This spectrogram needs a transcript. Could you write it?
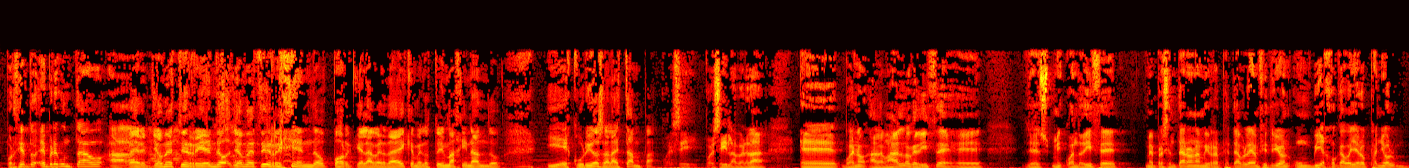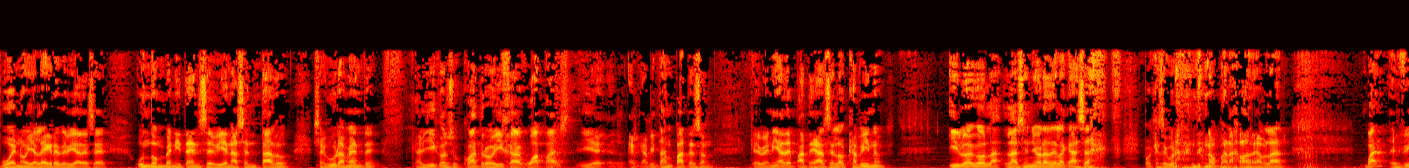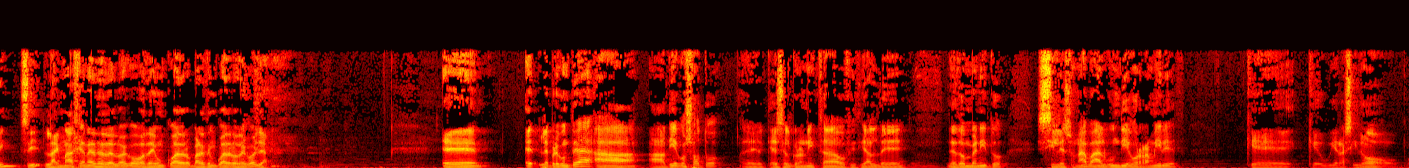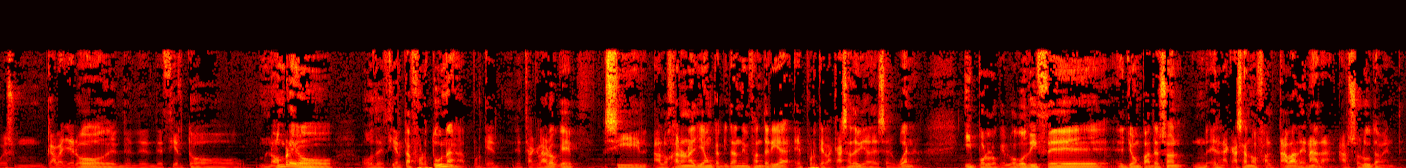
Por cierto, he preguntado a... A ver, yo me estoy riendo, yo me estoy riendo porque la verdad es que me lo estoy imaginando y es curiosa la estampa. Pues sí, pues sí, la verdad. Eh, bueno, además lo que dice, eh, cuando dice, me presentaron a mi respetable anfitrión un viejo caballero español bueno y alegre, debía de ser un don benitense bien asentado, seguramente, allí con sus cuatro hijas guapas y el, capitán Patterson que venía de patearse los caminos y luego la, señora de la casa, porque seguramente no paraba de hablar. Bueno, en fin, sí, la imagen es desde luego de un cuadro, parece un cuadro de Goya. Eh, eh, le pregunté a, Diego Soto, eh, que es el cronista oficial de, Don Benito, si le sonaba algún Diego Ramírez que, hubiera sido pues un caballero de, cierto nombre o, o, de cierta fortuna, porque está claro que si alojaron allí a un capitán de infantería es porque la casa debía de ser buena. Y por lo que luego dice John Patterson, en la casa no faltaba de nada, absolutamente.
